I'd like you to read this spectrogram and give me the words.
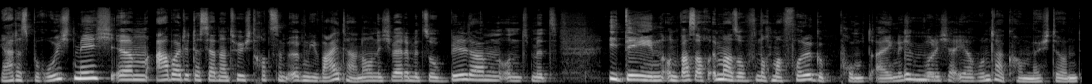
ja, das beruhigt mich, ähm, arbeitet das ja natürlich trotzdem irgendwie weiter. Ne? Und ich werde mit so Bildern und mit Ideen und was auch immer so nochmal vollgepumpt eigentlich, mhm. obwohl ich ja eher runterkommen möchte. Und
